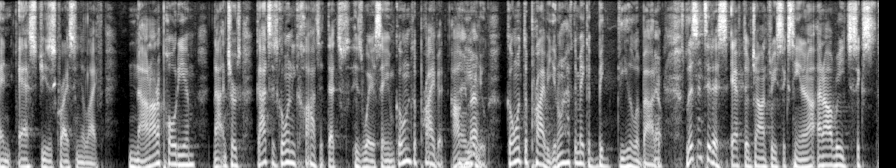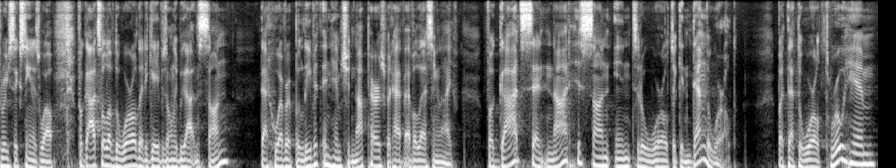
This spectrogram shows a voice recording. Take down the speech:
and ask Jesus Christ in your life. Not on a podium, not in church. God says, go in the closet. That's his way of saying, go into private. I'll hear you. Go into private. You don't have to make a big deal about Yep. it. Listen to this after John 3.16, and I'll, and I'll read 6, 3.16 as well. For God so loved the world that he gave his only begotten son, that whoever believeth in him should not perish but have everlasting life. For God sent not his son into the world to condemn the world, but that the world through him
